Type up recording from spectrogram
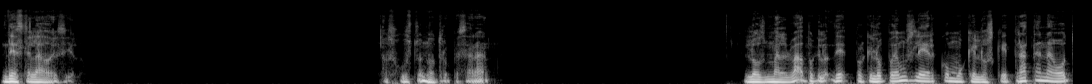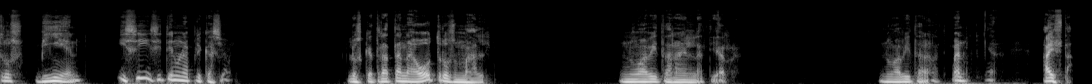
De este lado del cielo. Los justos no tropezarán. Los malvados, porque lo, porque lo podemos leer como que los que tratan a otros bien, y sí, sí tiene una aplicación. Los que tratan a otros mal no habitarán en la tierra no habitará. Bueno, ahí está.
